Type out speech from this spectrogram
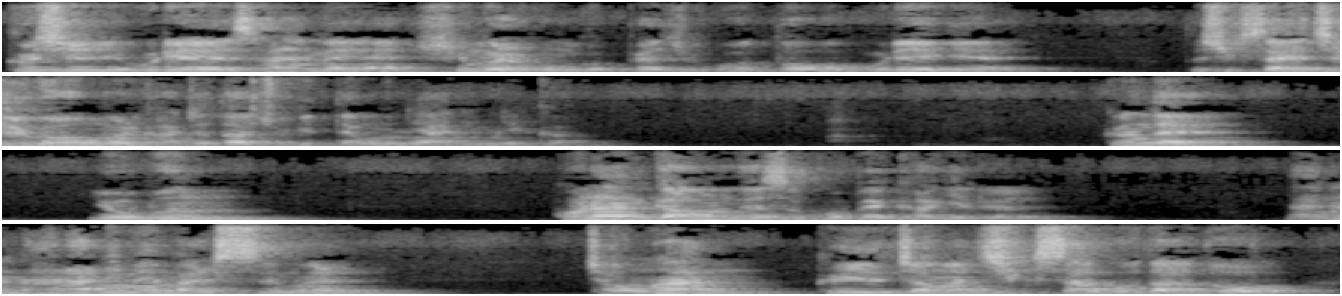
그것이 우리의 삶에 힘을 공급해주고 또 우리에게 또 식사의 즐거움을 가져다 주기 때문이 아닙니까? 그런데 욥은 고난 가운데서 고백하기를 나는 하나님의 말씀을 정한 그 일정한 식사보다도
